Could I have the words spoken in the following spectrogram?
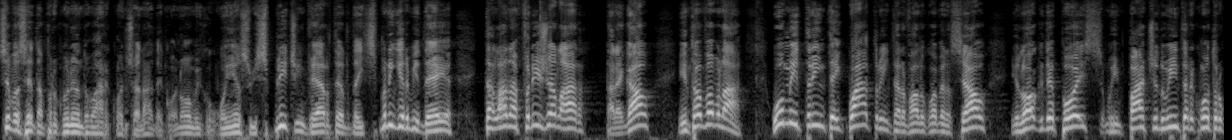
Se você está procurando um ar-condicionado econômico, conheça o Split Inverter da Springer Mideia, está lá na Frigelar. Tá legal? Então vamos lá. 1h34, intervalo comercial, e logo depois, o empate do Inter contra o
